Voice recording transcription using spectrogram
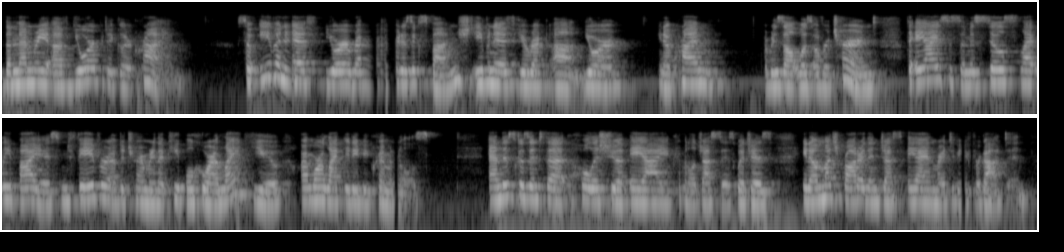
the memory of your particular crime. So even if your record is expunged, even if your um, your you know crime result was overturned, the AI system is still slightly biased in favor of determining that people who are like you are more likely to be criminals. And this goes into the whole issue of AI and criminal justice, which is, you know, much broader than just AI and right to be forgotten.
